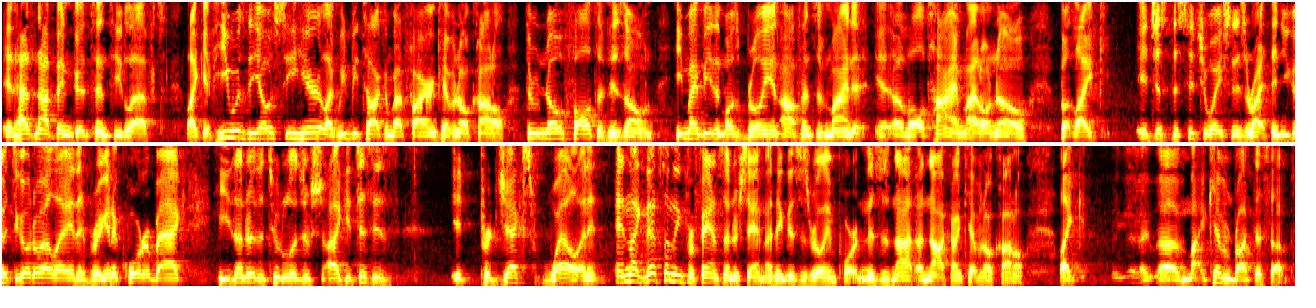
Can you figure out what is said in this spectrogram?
It has not been good since he left. Like if he was the OC here, like we'd be talking about firing Kevin O'Connell through no fault of his own. He might be the most brilliant offensive mind eh, eh, of all time. I don't know, but like it just the situation isn't right. Then you get to go to LA. They bring in a quarterback. He's under the tutelage of like it just is. It projects well, and it and like that's something for fans to understand. I think this is really important. This is not a knock on Kevin O'Connell. Like uh, my, Kevin brought this up.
